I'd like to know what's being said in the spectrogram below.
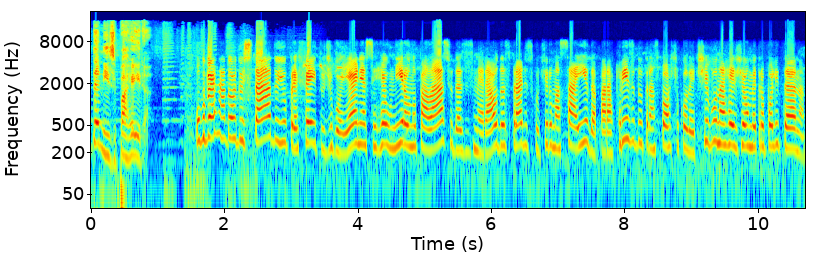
Denise Parreira. O governador do estado e o prefeito de Goiânia se reuniram no Palácio das Esmeraldas para discutir uma saída para a crise do transporte coletivo na região metropolitana.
